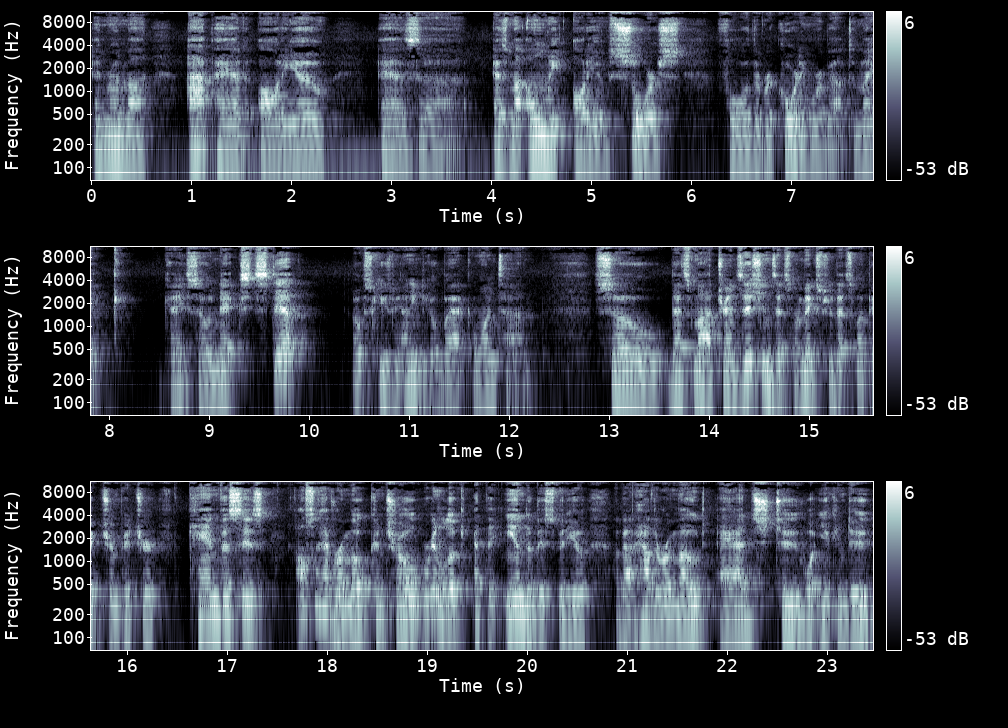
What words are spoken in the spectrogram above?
and run my iPad audio as uh, as my only audio source for the recording we're about to make. Okay, so next step, oh, excuse me, I need to go back one time. So that's my transitions, that's my mixture, that's my picture-in-picture -picture. canvases. I also have remote control. We're gonna look at the end of this video about how the remote adds to what you can do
